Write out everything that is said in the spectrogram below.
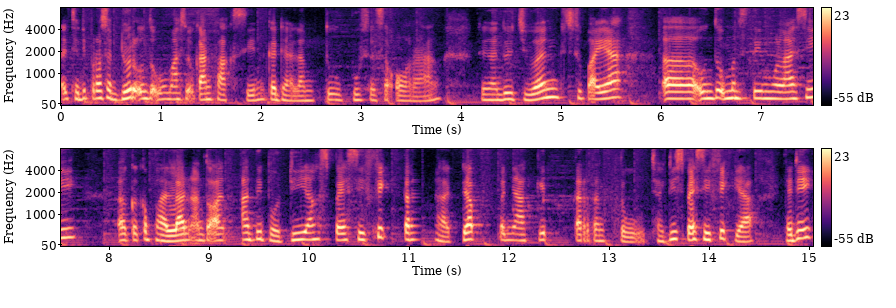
jadi prosedur untuk memasukkan vaksin ke dalam tubuh seseorang dengan tujuan supaya eh, untuk menstimulasi eh, kekebalan atau an- antibodi yang spesifik terhadap penyakit tertentu. Jadi spesifik ya. Jadi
